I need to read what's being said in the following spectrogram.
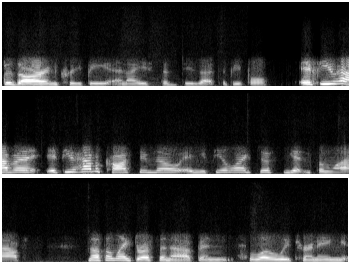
bizarre and creepy. And I used to do that to people. If you have a if you have a costume though, and you feel like just getting some laughs, nothing like dressing up and slowly turning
